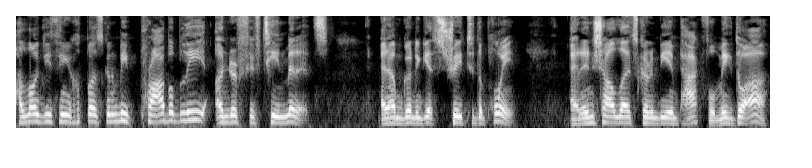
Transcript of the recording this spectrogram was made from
How long do you think your khutbah is going to be? Probably under 15 minutes. And I'm going to get straight to the point. And inshallah, it's going to be impactful. Make dua.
